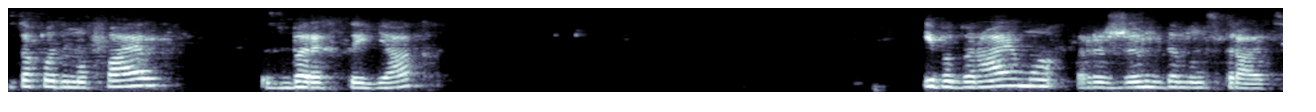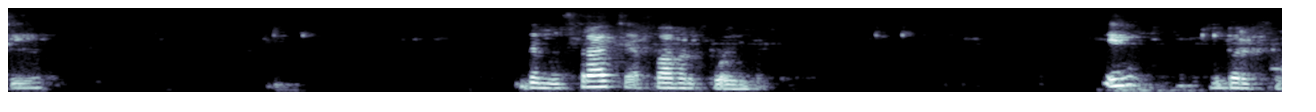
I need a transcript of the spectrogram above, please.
заходимо в файл, зберегти як. І вибираємо режим демонстрації. Демонстрація PowerPoint. І зберегти.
